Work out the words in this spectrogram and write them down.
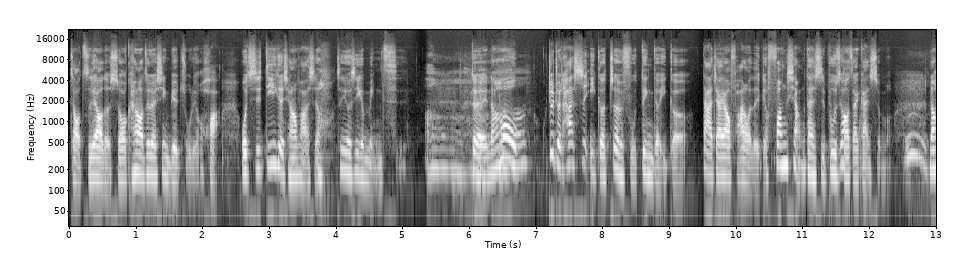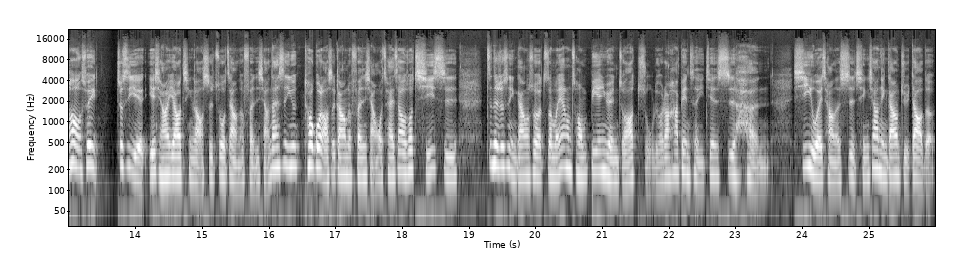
找资料的时候看到这个性别主流化，我其实第一个想法是哦，这又是一个名词，哦，对，然后嗯就觉得它是一个政府定的一个大家要 follow 的一个方向，但是不知道在干什么，然后所以。就是也也想要邀请老师做这样的分享，但是因为透过老师刚刚的分享，我才知道说，其实真的就是你刚刚说的，怎么样从边缘走到主流，让它变成一件事很习以为常的事情。像您刚刚举到的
